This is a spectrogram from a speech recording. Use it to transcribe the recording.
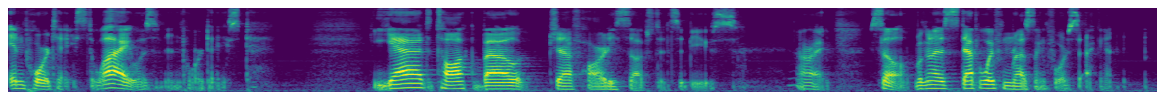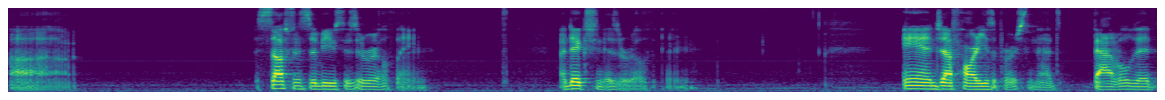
in poor taste. Why was it in poor taste? He had to talk about Jeff Hardy's substance abuse. All right, so we're gonna step away from wrestling for a second. Uh, substance abuse is a real thing. Addiction is a real thing and Jeff Hardy is a person that's battled it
